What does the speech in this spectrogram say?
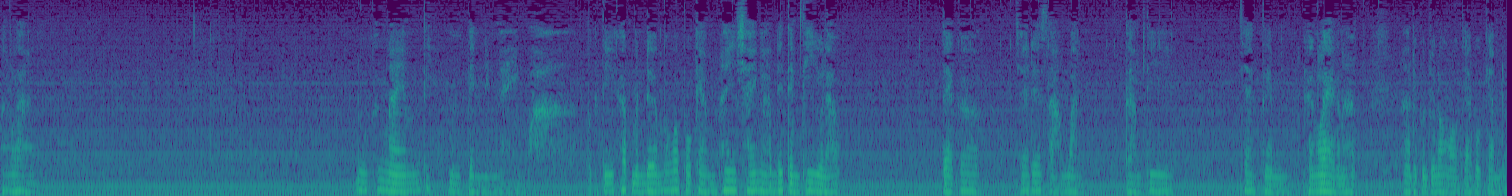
ข้างล่าง ดูข้างในมันดิมันเป็นยังไงวะปกติครับเหมือนเดิมเพราะว่าโปรแกรมให้ใช้งานได้เต็มที่อยู่แล้ว แต่ก็ใช้ได้สามวันตามที่แจ้งเตือนครั้งแรกนะครับเดี๋ยวผมจะลองออกจากโปรแกรมดู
